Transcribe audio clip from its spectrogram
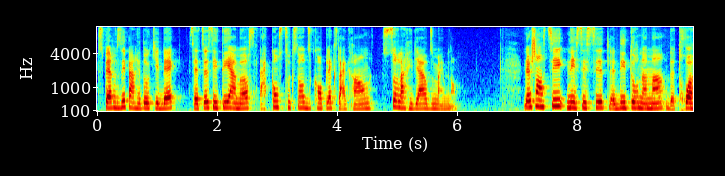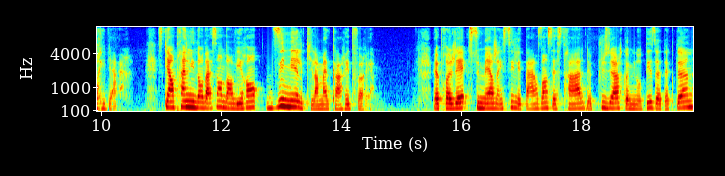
Supervisée par Hydro-Québec, cette société amorce la construction du complexe La Grande sur la rivière du même nom. Le chantier nécessite le détournement de trois rivières, ce qui entraîne l'inondation d'environ 10 000 km de forêt. Le projet submerge ainsi les terres ancestrales de plusieurs communautés autochtones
